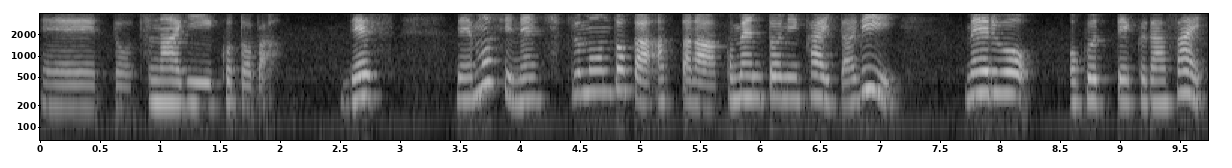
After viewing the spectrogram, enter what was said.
えっ、と、つなぎ言葉です。で、もしね、質問とかあったらコメントに書いたり、メールを送ってください。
